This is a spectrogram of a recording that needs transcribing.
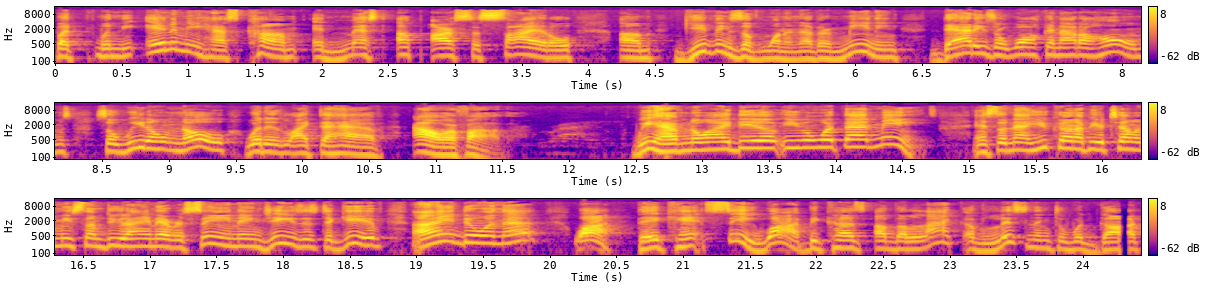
But when the enemy has come and messed up our societal um, givings of one another, meaning daddies are walking out of homes, so we don't know what it's like to have our father. Right. We have no idea even what that means. And so now you come up here telling me some dude I ain't ever seen named Jesus to give. I ain't doing that. Why? They can't see. Why? Because of the lack of listening to what God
